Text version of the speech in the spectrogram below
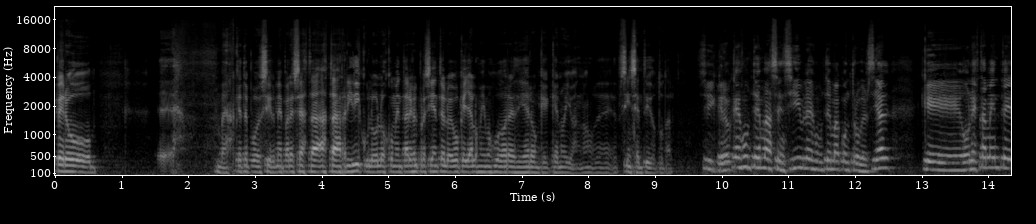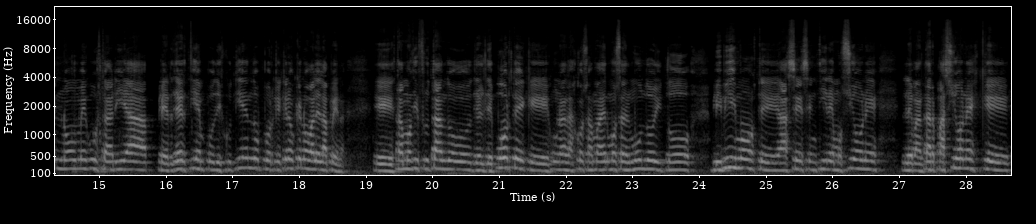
pero bueno, ¿qué te puedo decir? Me parece hasta, hasta ridículo los comentarios del presidente luego que ya los mismos jugadores dijeron que, que no iban, ¿no? Eh, sin sentido total. Sí, creo que es un tema sensible, es un tema controversial que honestamente no me gustaría perder tiempo discutiendo porque creo que no vale la pena. Eh, estamos disfrutando del deporte, que es una de las cosas más hermosas del mundo y todos vivimos, te hace sentir emociones, levantar pasiones que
